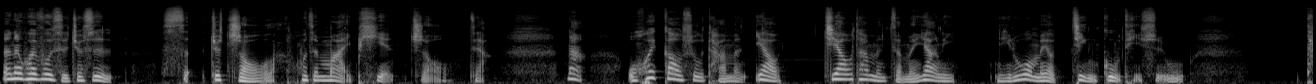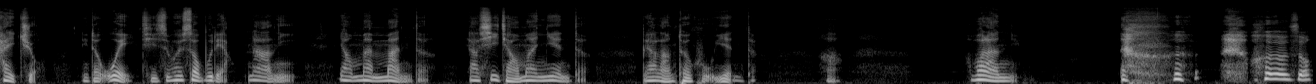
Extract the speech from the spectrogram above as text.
那那恢复食就是是就粥啦，或者麦片粥这样。那我会告诉他们，要教他们怎么样你。你你如果没有进固体食物太久，你的胃其实会受不了。那你要慢慢的，要细嚼慢咽的。不要狼吞虎咽的，好，不然你，我就说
